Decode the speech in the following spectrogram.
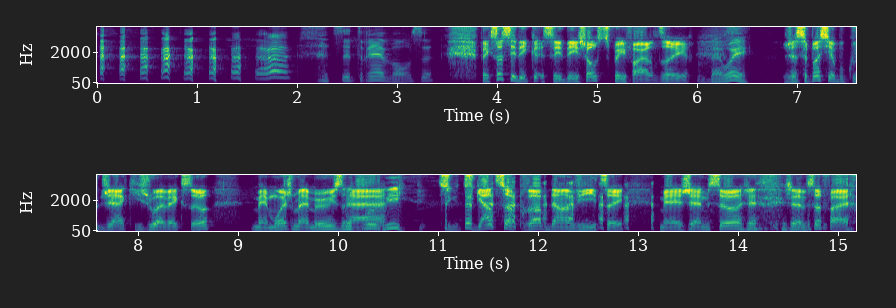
c'est très bon, ça. Fait que ça, c'est des, c'est des choses que tu peux y faire dire. Ben oui. Je sais pas s'il y a beaucoup de gens qui jouent avec ça, mais moi, je m'amuse à. oui. Tu, tu gardes ça propre dans la vie, tu sais. Mais j'aime ça. J'aime ça faire,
